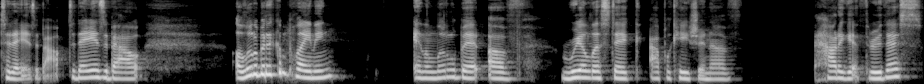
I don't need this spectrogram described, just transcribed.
today is about. Today is about a little bit of complaining and a little bit of realistic application of how to get through this.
